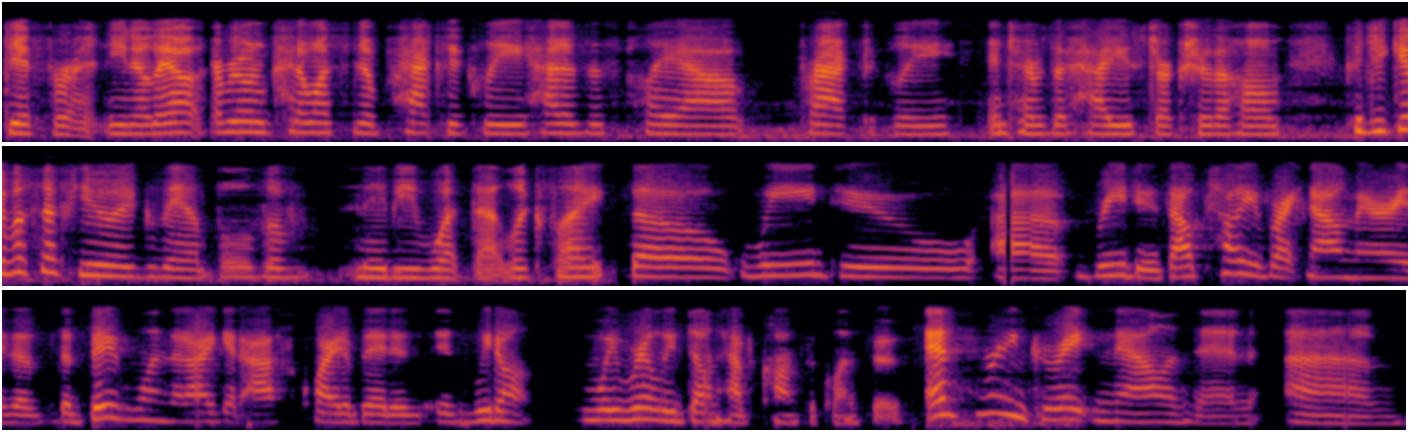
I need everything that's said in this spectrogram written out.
different? You know, they all, everyone kind of wants to know practically how does this play out practically in terms of how you structure the home. Could you give us a few examples of maybe what that looks like? So we do uh, redos. I'll tell you right now, Mary, the, the big one that I get asked quite a bit is, is we don't we really don't have consequences. Every great now and then um,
